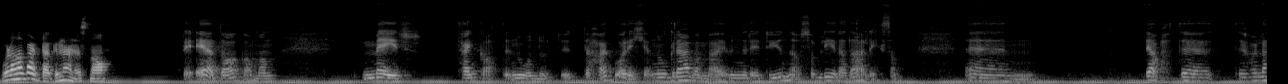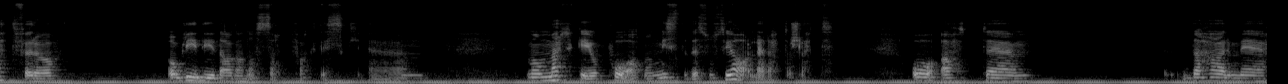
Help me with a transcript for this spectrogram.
Hvordan er hverdagen hennes nå? Det er dager man mer tenker at nå, det her går ikke. Nå graver jeg meg under ei dyne, og så blir jeg der, liksom. Um, ja, det, det, har lett for å, å, bli de dagene også, faktisk. Um, man merker jo på at man mister det sosiale, rett og slett. Og at eh, det her med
